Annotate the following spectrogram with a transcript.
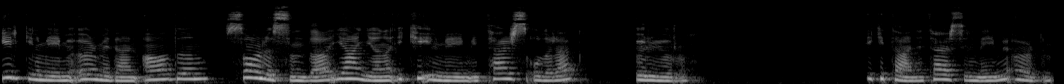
İlk ilmeğimi örmeden aldım. Sonrasında yan yana iki ilmeğimi ters olarak örüyorum. İki tane ters ilmeğimi ördüm.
